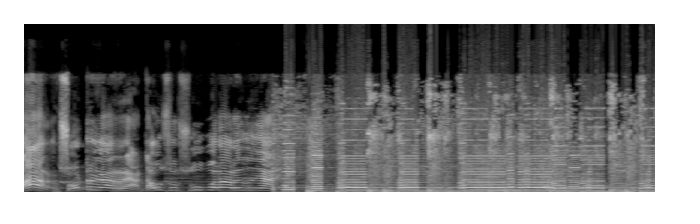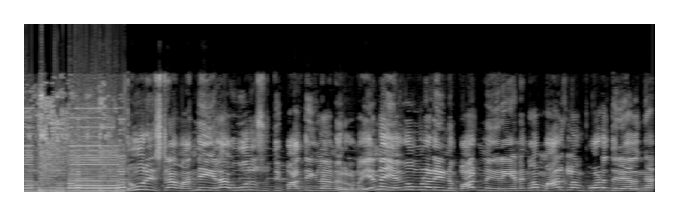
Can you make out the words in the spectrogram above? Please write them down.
சார் சொட்டுக்காரரே டவுசர் சூப்பராக இருக்குதுங்க. டூரிஸ்டா வந்தீங்களா? ஊரை சுத்தி பாத்தீங்களான்னு இருக்கணும். என்ன எங்க முன்னாடி இன்னும் பாட்டு நிக்கிறீங்க? எனக்குலாம் மார்க்லாம் போட தெரியாதுங்க.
